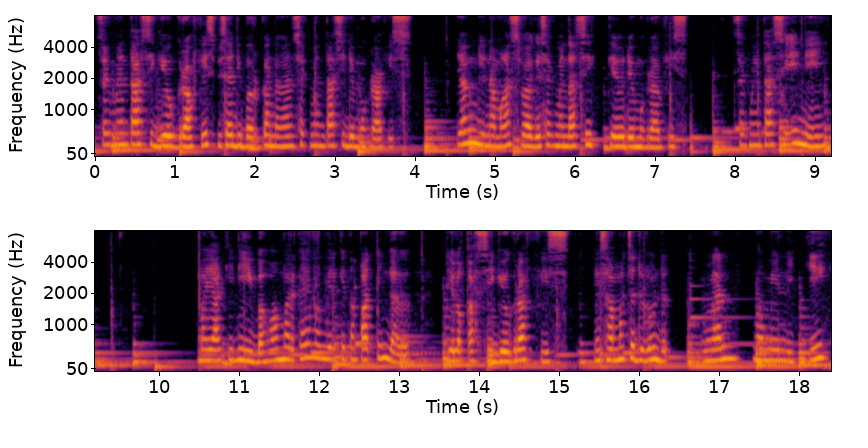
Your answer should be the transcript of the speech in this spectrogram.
Segmentasi geografis bisa dibarukan dengan segmentasi demografis yang dinamakan sebagai segmentasi geodemografis. Segmentasi ini meyakini bahwa mereka yang memiliki tempat tinggal di lokasi geografis yang sama cenderung dengan memiliki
